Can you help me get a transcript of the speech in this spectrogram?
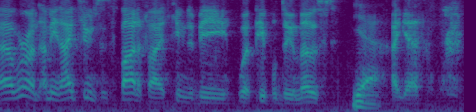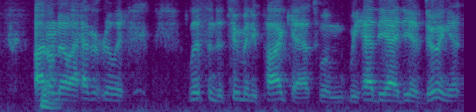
uh, we're on. I mean, iTunes and Spotify seem to be what people do most. Yeah. I guess. I don't know. I haven't really listened to too many podcasts. When we had the idea of doing it,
